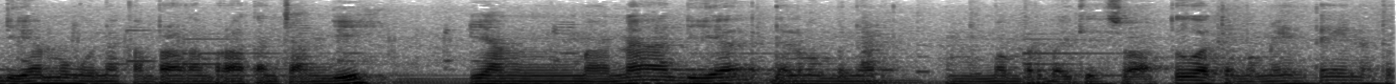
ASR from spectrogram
dia menggunakan peralatan-peralatan canggih yang mana dia dalam membenar memperbaiki sesuatu atau memaintain atau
